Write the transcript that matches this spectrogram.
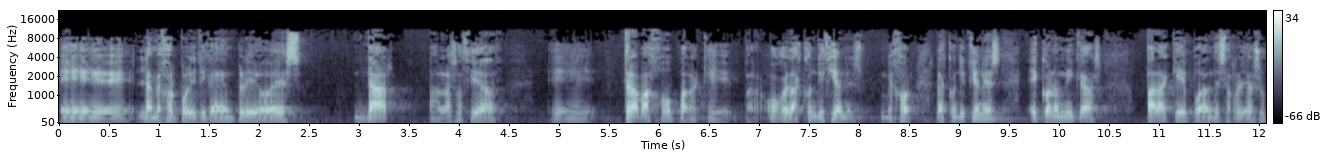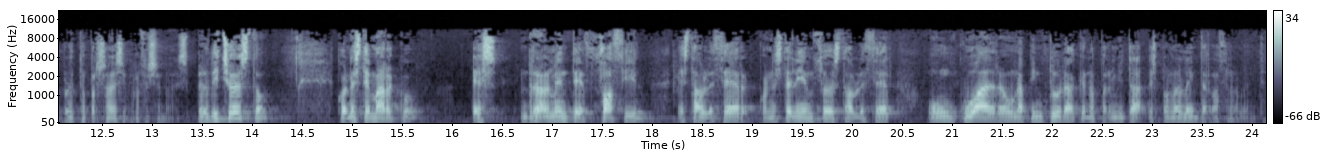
la mejor política de empleo es dar a la sociedad trabajo para que, para, o las condiciones, mejor, las condiciones económicas para que puedan desarrollar sus proyectos personales y profesionales. Pero dicho esto, con este marco es realmente fácil establecer, con este lienzo, establecer un cuadro, una pintura que nos permita exponerla internacionalmente.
